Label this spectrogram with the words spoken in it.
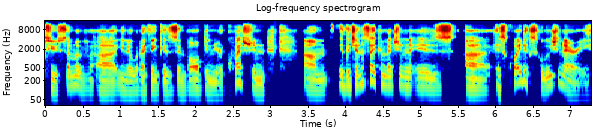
to some of, uh, you know, what I think is involved in your question, um, the Genocide Convention is uh, is quite exclusionary.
